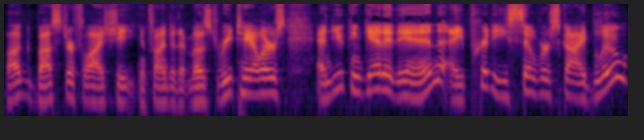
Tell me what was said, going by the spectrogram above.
Bug Buster Fly Sheet. You can find it at most retailers, and you can get it in a pretty silver sky blue.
